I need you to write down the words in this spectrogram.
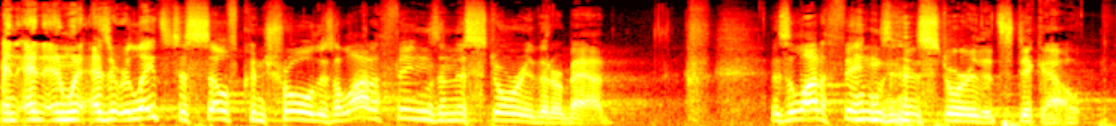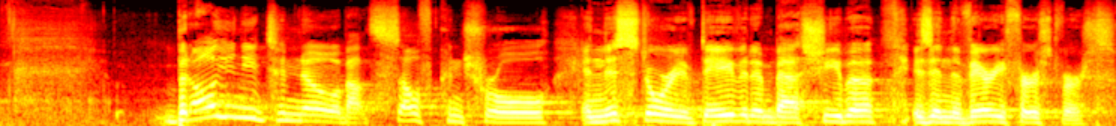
And, and, and when, as it relates to self control, there's a lot of things in this story that are bad. there's a lot of things in this story that stick out. But all you need to know about self control in this story of David and Bathsheba is in the very first verse.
